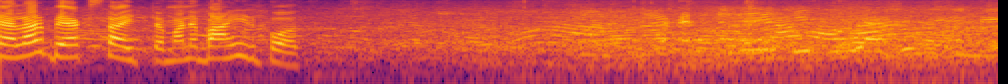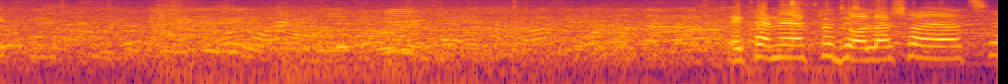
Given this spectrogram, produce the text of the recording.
মেলার ব্যাক সাইডটা মানে বাহির পথ। এখানে একটা জলাশয় আছে।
